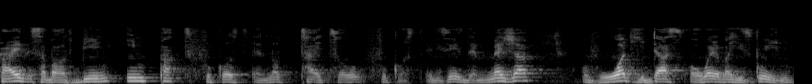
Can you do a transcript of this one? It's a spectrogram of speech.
Five is about being impact focused and not title focused. And he says the measure of what he does or wherever he's going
